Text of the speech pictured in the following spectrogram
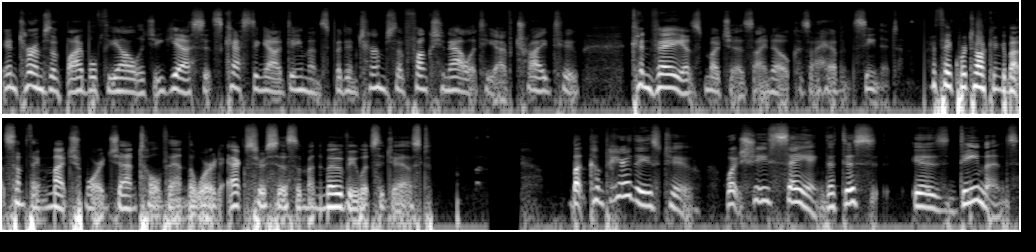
In terms of Bible theology, yes, it's casting out demons, but in terms of functionality, I've tried to convey as much as I know because I haven't seen it. I think we're talking about something much more gentle than the word exorcism in the movie would suggest. But compare these two. What she's saying, that this is demons,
